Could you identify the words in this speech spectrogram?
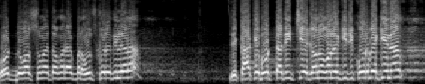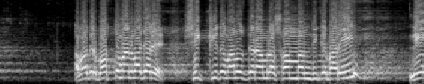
ভোট দেওয়ার সময় তখন একবার হুঁশ করে দিলে না, যে কাকে ভোটটা দিচ্ছে জনগণের কিছু করবে কি না আমাদের বর্তমান বাজারে শিক্ষিত মানুষদের আমরা সম্মান দিতে পারি নি?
